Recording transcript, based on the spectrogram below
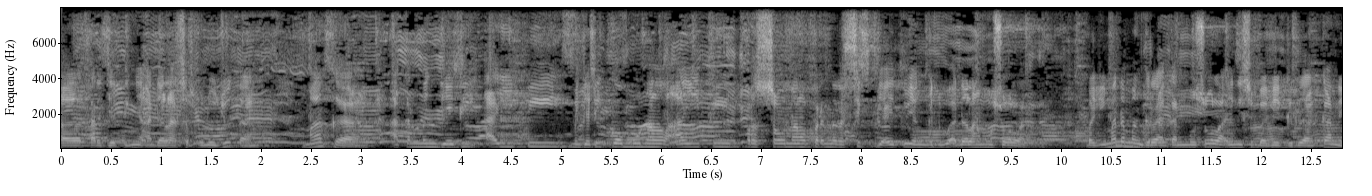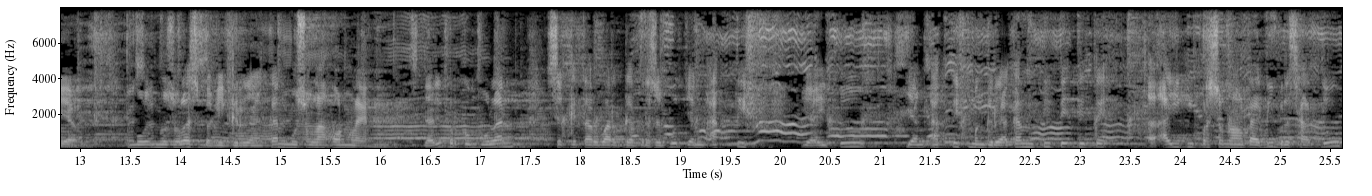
eh, targetingnya adalah 10 juta maka akan menjadi IP menjadi komunal IP personal partnership yaitu yang kedua adalah musola. Bagaimana menggerakkan musola ini sebagai gerakan ya? Musola sebagai gerakan musola online. Dari perkumpulan sekitar warga tersebut yang aktif yaitu yang aktif menggerakkan titik-titik IP personal tadi bersatu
